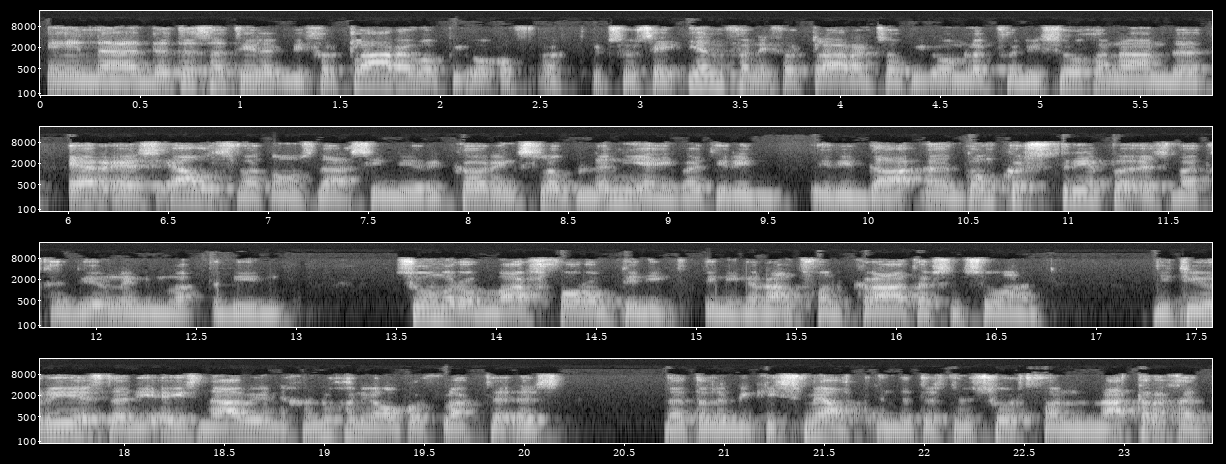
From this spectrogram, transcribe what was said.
En uh, dit is natuurlik die verklaring op die of ek sou sê een van die verklaringe op die oomblik vir die sogenaamde RSLs wat ons daar sien die recurring slope lineae wat hierdie hierdie da, uh, donker strepe is wat gedurende die die somer op Mars vorm teen die teen die rand van kraters en so aan. Die teorie is dat die ys naby genoeg aan die oppervlakte is dat hulle bietjie smelt en dit is 'n soort van natterige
